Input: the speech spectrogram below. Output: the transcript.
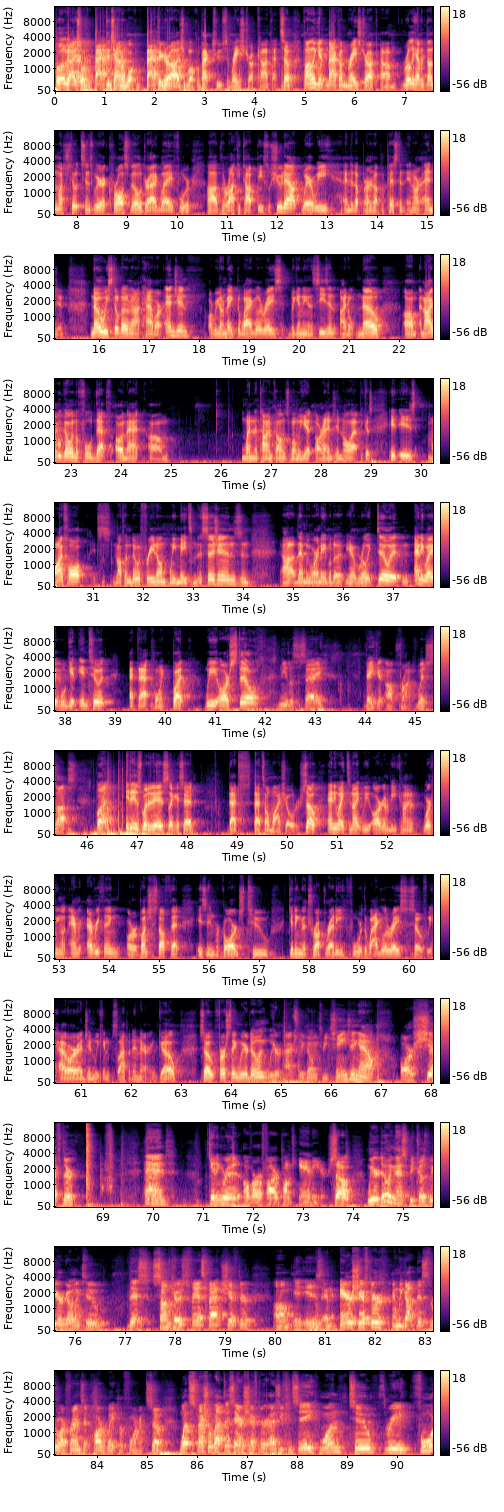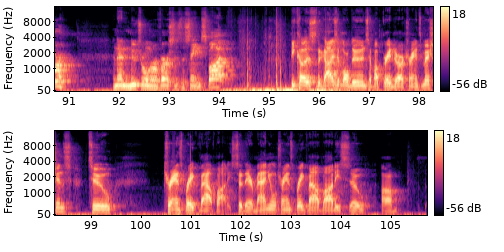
Hello guys, welcome back to the channel, welcome back to the garage, welcome back to some race truck content. So finally getting back on race truck, um, really haven't done much to it since we were at Crossville Dragway for uh, the Rocky Top Diesel Shootout where we ended up burning up a piston in our engine. No, we still do not have our engine. Are we going to make the Wagler race beginning of the season? I don't know. Um, and I will go into full depth on that um, when the time comes when we get our engine and all that because it is my fault. It's nothing to do with freedom. We made some decisions and uh, then we weren't able to you know really do it. And anyway, we'll get into it at that point. But we are still, needless to say, vacant up front, which sucks. But it is what it is. Like I said, that's that's on my shoulders. So anyway, tonight we are going to be kind of working on every, everything or a bunch of stuff that is in regards to getting the truck ready for the Wagler race. So if we have our engine, we can slap it in there and go. So first thing we are doing, we are actually going to be changing out our shifter and getting rid of our fire punk anteater. So we are doing this because we are going to this Suncoast Fastback shifter. Um, it is an air shifter, and we got this through our friends at Hardway Performance. So what's special about this air shifter, as you can see, one, two, three, four, and then neutral and reverse is the same spot because the guys at Muldoon's have upgraded our transmissions to trans brake valve bodies. So they're manual trans brake valve bodies. So um,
